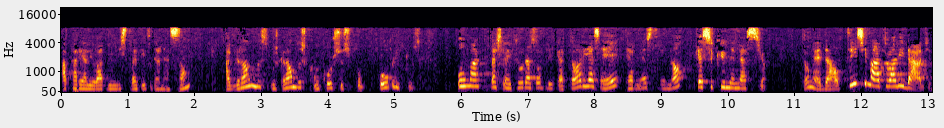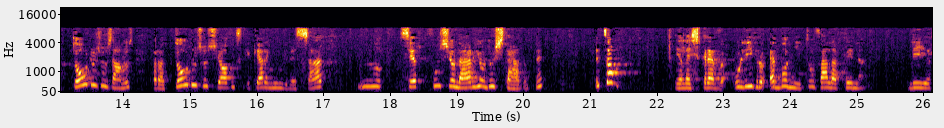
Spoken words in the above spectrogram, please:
aparelho administrativo da nação, grandes, os grandes concursos públicos, uma das leituras obrigatórias é Ernest Renan, Qu'est-ce qu'une nation? Então, é da altíssima atualidade, todos os anos, para todos os jovens que querem ingressar, no, ser funcionário do Estado. Né? Então, ele escreve, o livro é bonito, vale a pena ler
